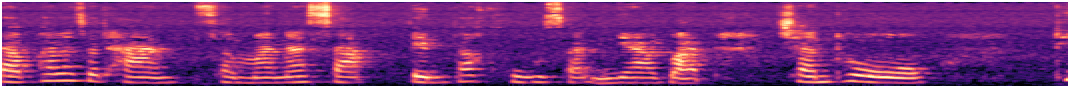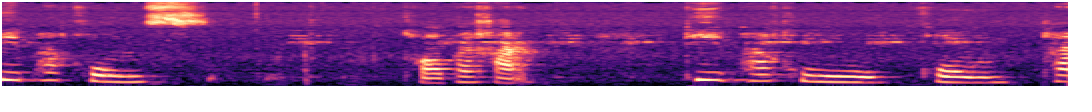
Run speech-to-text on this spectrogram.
รับพระราชทานสมณศักดิ์เป็นพระครูสัญญาบัตรชั้นโท ที่พระคงขออภัยค่ะที่พระครูคงพระ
